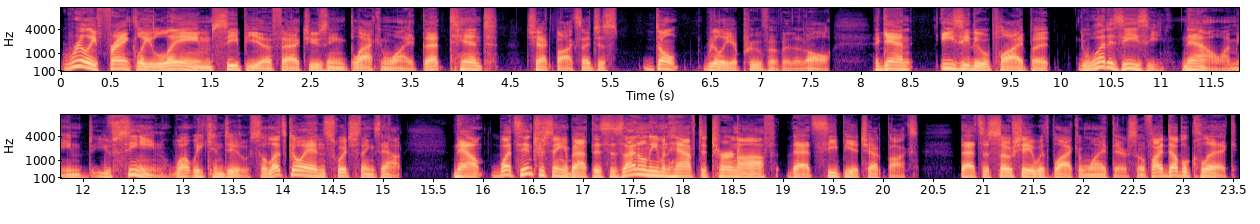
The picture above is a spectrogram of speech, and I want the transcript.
really frankly lame sepia effect using black and white. That tint checkbox, I just don't really approve of it at all. Again, easy to apply, but what is easy now? I mean, you've seen what we can do. So let's go ahead and switch things out. Now, what's interesting about this is I don't even have to turn off that sepia checkbox that's associated with black and white there. So if I double click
